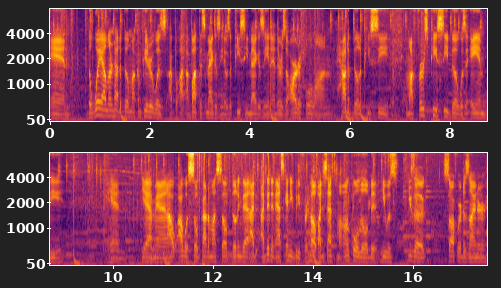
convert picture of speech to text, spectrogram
and the way I learned how to build my computer was I, I, bought this magazine. It was a PC magazine, and there was an article on how to build a PC. And my first PC build was an AMD, and yeah, man, I, I was so proud of myself building that. I, I didn't ask anybody for help. I just asked my uncle a little bit. He was he's a software designer,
